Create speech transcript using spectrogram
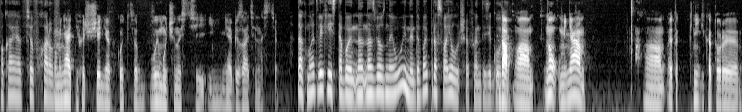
пока я все в хорошем. У меня от них ощущение какой-то вымученности и необязательности. Так, мы отвлеклись с тобой на, на Звездные войны. Давай про свое лучшее фэнтези года. Да, а, ну, у меня это книги, которые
